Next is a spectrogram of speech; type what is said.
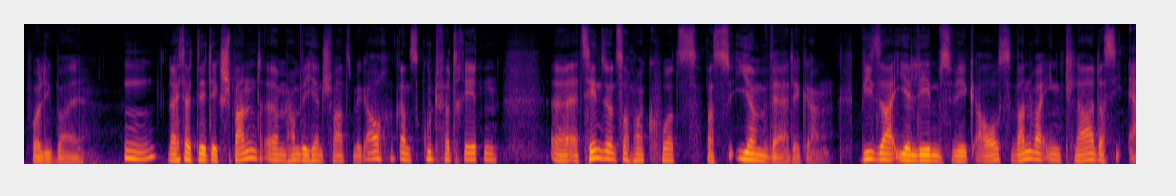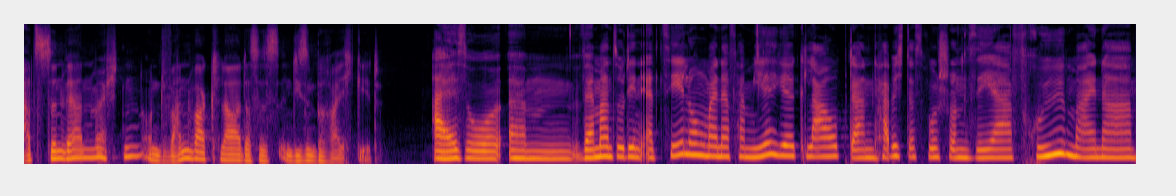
Volleyball. Mhm. Leichtathletik spannend, ähm, haben wir hier in Schwarzmeck auch ganz gut vertreten. Äh, erzählen Sie uns noch mal kurz was zu Ihrem Werdegang. Wie sah Ihr Lebensweg aus? Wann war Ihnen klar, dass Sie Ärztin werden möchten? Und wann war klar, dass es in diesem Bereich geht? Also, ähm, wenn man so den Erzählungen meiner Familie glaubt, dann habe ich das wohl schon sehr früh meiner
